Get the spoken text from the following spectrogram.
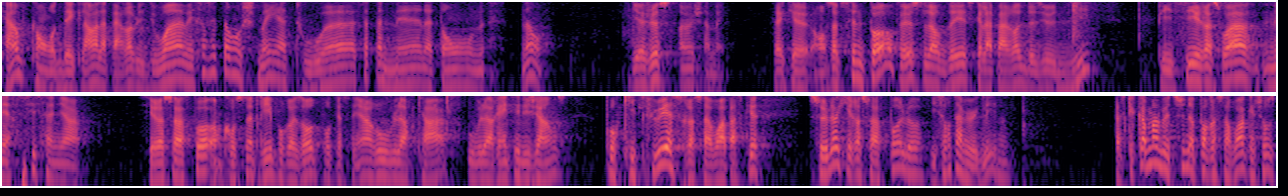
Quand, quand on déclare la parole, il dit Ouais, mais ça, c'est ton chemin à toi, ça t'amène à ton. Non. Il y a juste un chemin. Fait qu'on ne s'obstine pas, on fait juste leur dire ce que la parole de Dieu dit. Puis s'ils reçoivent, merci Seigneur. S'ils ne reçoivent pas, on continue à prier pour eux autres pour que le Seigneur ouvre leur cœur, ouvre leur intelligence, pour qu'ils puissent recevoir. Parce que ceux-là qui ne reçoivent pas, là, ils sont aveuglés. Parce que comment veux-tu ne pas recevoir quelque chose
